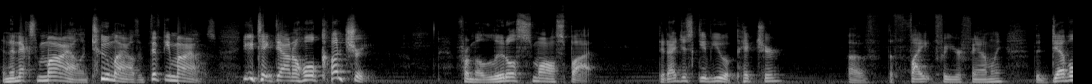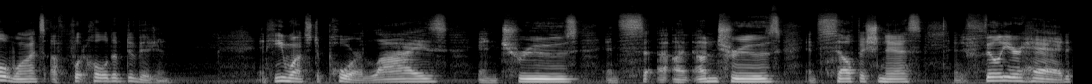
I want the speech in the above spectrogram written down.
and the next mile, and two miles, and 50 miles. You can take down a whole country from a little small spot. Did I just give you a picture of the fight for your family? The devil wants a foothold of division, and he wants to pour lies and truths and uh, untruths and selfishness and fill your head,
